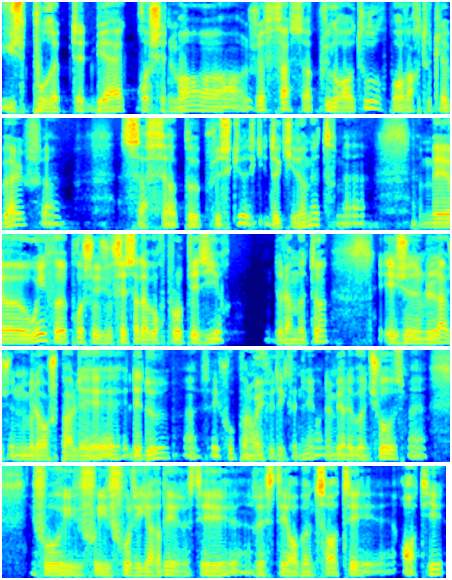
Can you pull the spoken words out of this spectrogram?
Il se pourrait peut-être bien que prochainement, je fasse un plus grand tour pour voir toutes les Belges. Ça fait un peu plus que de kilomètres, mais, mais euh, oui, je fais ça d'abord pour le plaisir de la moto. Et je, là, je ne mélange pas les, les deux. hein, ça, il faut pas non Oui. plus déconner. On aime bien les bonnes choses, mais il faut, il faut, il faut les garder, rester, rester en bonne santé, entier.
